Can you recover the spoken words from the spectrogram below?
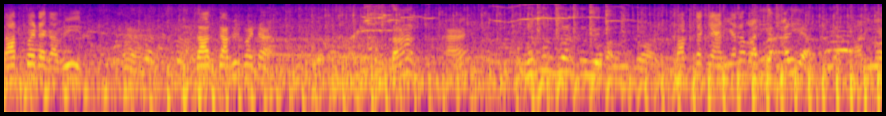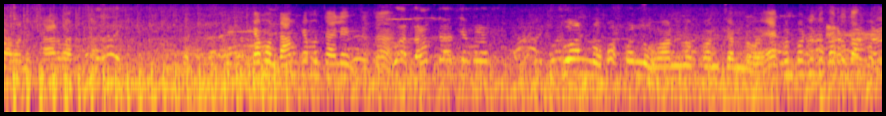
দাঁত কয়টা গাভীর? দাঁত গাভীর কয়টা? হ্যাঁ। বাচ্চা কি আরিয়া না বাচ্চা? আরিয়া আরিয়া। মানে সার বাচ্চা। কেমন দাম কেমন চাইলেন চাচা? চুয়ান্ন পাঁচপান্ন। চুয়ান্ন পঞ্চান্ন। এখন পর্যন্ত কত দাম পড়ে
